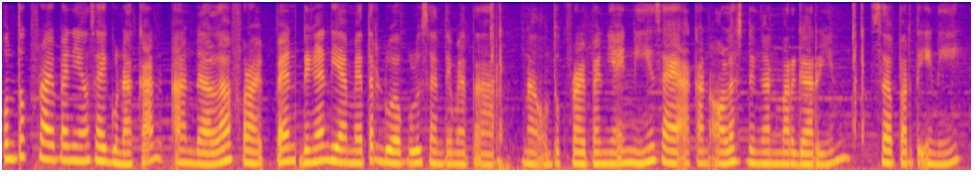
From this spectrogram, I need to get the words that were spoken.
Untuk fry pan yang saya gunakan adalah fry pan dengan diameter 20 cm. Nah, untuk fry pan-nya ini saya akan oles dengan margarin seperti ini.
